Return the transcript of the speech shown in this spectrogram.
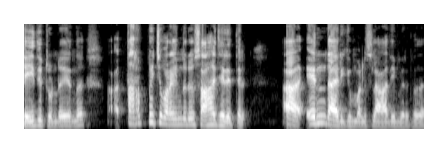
ചെയ്തിട്ടുണ്ട് എന്ന് തറപ്പിച്ച് പറയുന്ന ഒരു സാഹചര്യത്തിൽ എന്തായിരിക്കും മനസ്സിൽ ആദ്യം വരുന്നത്?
